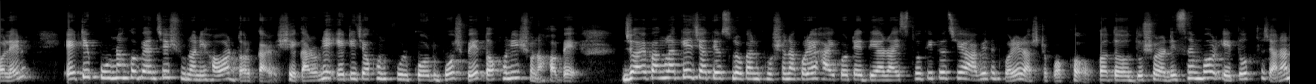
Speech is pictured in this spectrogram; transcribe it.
বলেন, এটি পূর্ণাঙ্গ বেঞ্চে শুনানি হওয়ার দরকার। সে কারণে এটি যখন ফুল কোর্ট বসবে, তখনই শোনা হবে। জয় বাংলাকে জাতীয় স্লোগান ঘোষণা করে হাইকোর্টে দেয়া রায় স্থগিত চেয়ে আবেদন করে রাষ্ট্রপক্ষ। গত দোসরা ডিসেম্বর এ তথ্য জানান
